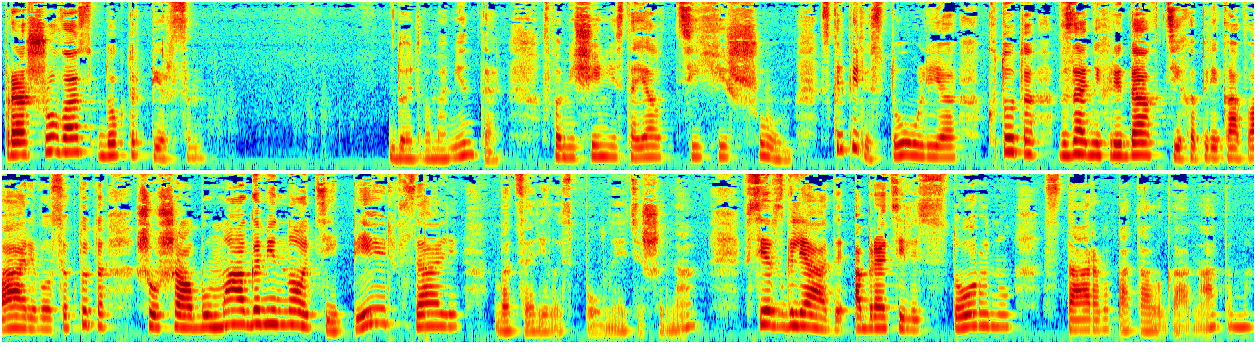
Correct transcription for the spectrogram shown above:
«Прошу вас, доктор Пирсон». До этого момента в помещении стоял тихий шум. Скрипели стулья, кто-то в задних рядах тихо переговаривался, кто-то шуршал бумагами, но теперь в зале воцарилась полная тишина. Все взгляды обратились в сторону старого патологоанатома,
